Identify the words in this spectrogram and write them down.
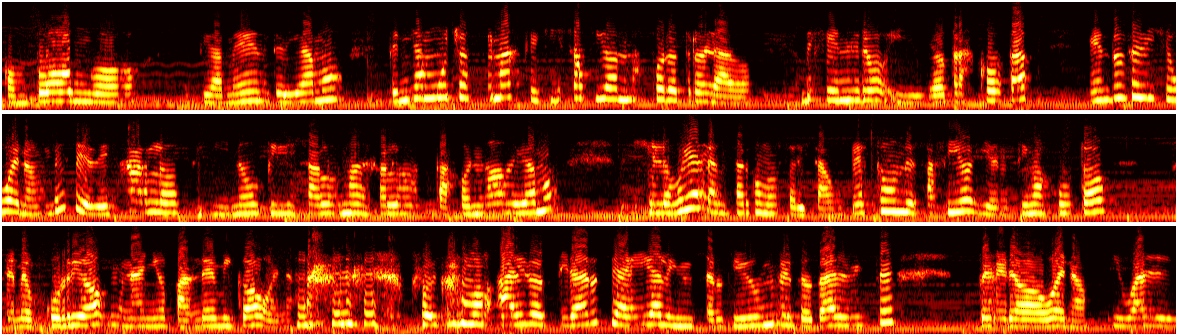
compongo, digamos, tenía muchos temas que quizás iban más por otro lado, de género y de otras cosas. Entonces dije, bueno, en vez de dejarlos y no utilizarlos más, dejarlos cajonados, digamos, dije, los voy a lanzar como solista, aunque esto es un desafío y encima justo se me ocurrió un año pandémico, bueno, fue como algo tirarse ahí a la incertidumbre total, ¿viste? Pero bueno, igual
